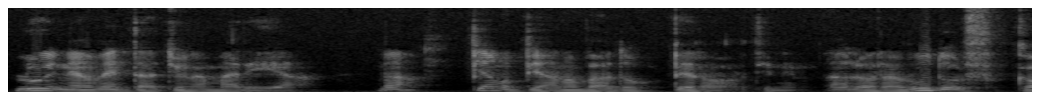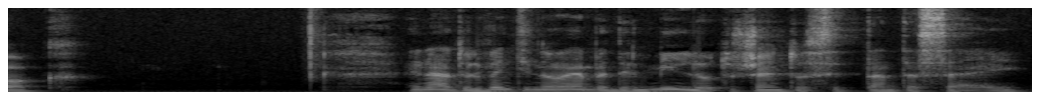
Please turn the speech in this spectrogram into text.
lui ne ha inventati una marea, ma piano piano vado per ordine. Allora, Rudolf Koch è nato il 20 novembre del 1876,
